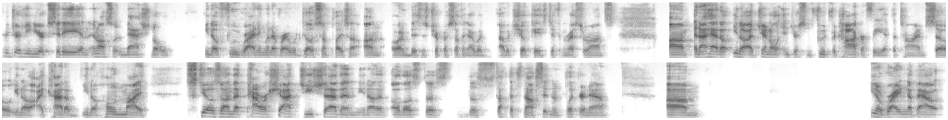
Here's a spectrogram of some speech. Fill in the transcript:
New Jersey, New York City, and, and also national, you know, food writing. Whenever I would go someplace on, on on a business trip or something, I would I would showcase different restaurants. Um, and I had a you know a general interest in food photography at the time, so you know I kind of you know honed my skills on that PowerShot G7, you know, that all those those those stuff that's now sitting in Flickr now. Um, you know, writing about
